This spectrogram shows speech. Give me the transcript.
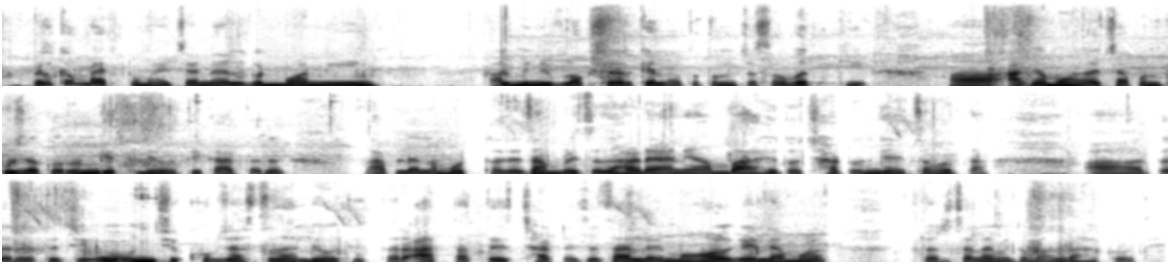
welcome back to my channel good morning mini blog share केला होता तुमच्यासोबत की आग्या मोहळाची आपण पूजा करून घेतली होती का तर आपल्याला मोठं जे जांभळीचं झाड आहे आणि आंबा आहे तो छाटून घ्यायचा होता तर त्याची उंची खूप जास्त झाली होती तर आता ते छाटायचं चाललं आहे मोहळ गेल्यामुळं तर चला मी तुम्हाला दाखवते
